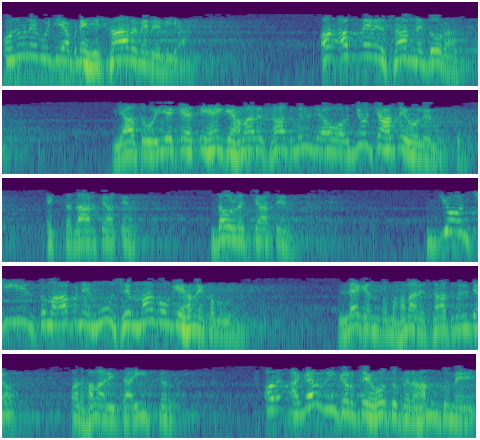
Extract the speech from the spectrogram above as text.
انہوں نے مجھے اپنے حصار میں لے لیا۔ اور اب میرے سامنے دو راستے یا تو وہ یہ کہتے ہیں کہ ہمارے ساتھ مل جاؤ اور جو چاہتے ہو لے لو۔ اقتدار چاہتے ہو، دولت چاہتے ہو۔ جو چیز تم اپنے منہ سے مانگو گے ہمیں قبول ہے۔ لیکن تم ہمارے ساتھ مل جاؤ اور ہماری تائید کرو۔ اور اگر نہیں کرتے ہو تو پھر ہم تمہیں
